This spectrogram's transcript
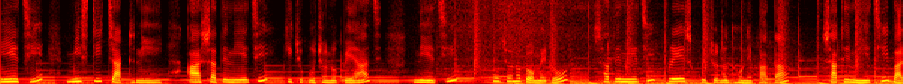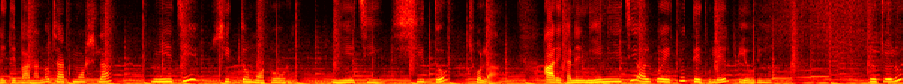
নিয়েছি মিষ্টি চাটনি, আর সাথে নিয়েছি কিছু কুচনো পেঁয়াজ, নিয়েছি কুচনো টমেটো, সাথে নিয়েছি ফ্রেশ কুচনো ধনে পাতা সাথে নিয়েছি বাড়িতে বানানো চাট মশলা। নিয়েছি সিদ্ধ মটর, নিয়েছি সিদ্ধ ছোলা, আর এখানে নিয়ে নিয়েছি অল্প একটু তেঁতুলের পিউরি। তো চলুন,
